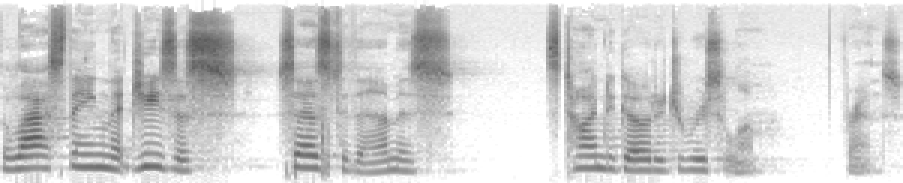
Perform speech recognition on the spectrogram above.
The last thing that Jesus says to them is it's time to go to Jerusalem, friends.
